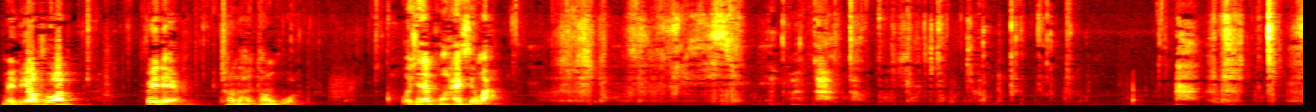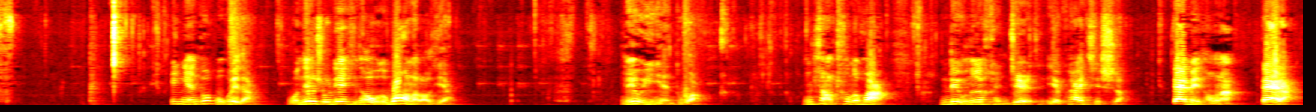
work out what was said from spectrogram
没必要说。非得撑的很痛苦，我现在不还行吧？一年多不会的，我那个时候练习的话我都忘了，老铁，没有一年多。你想撑的话，你得有那个狠劲儿，也快其实戴美瞳了，戴了，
